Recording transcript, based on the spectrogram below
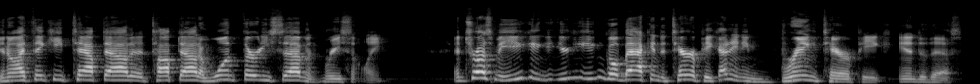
You know, I think he tapped out at topped out at 137 recently. And trust me, you can you can go back into Terapeak. I didn't even bring Terapeak into this.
